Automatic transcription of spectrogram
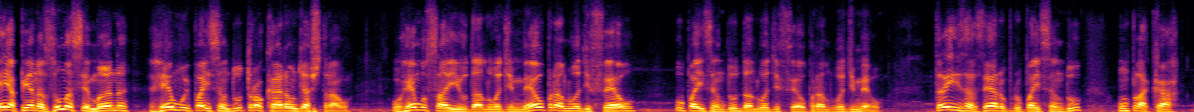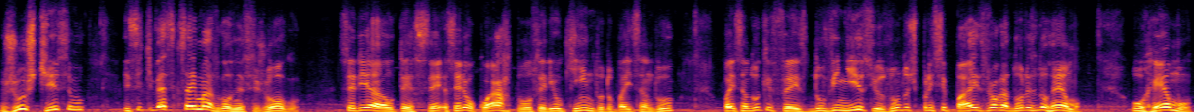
Em apenas uma semana, Remo e Paysandu trocaram de astral. O Remo saiu da lua de mel para a lua de fel, o Paysandu da lua de fel para a lua de mel. 3 a 0 para o Paysandu, um placar justíssimo. E se tivesse que sair mais gols nesse jogo, seria o terceiro, seria o quarto ou seria o quinto do Paysandu. O Paysandu que fez do Vinícius um dos principais jogadores do Remo. O Remo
